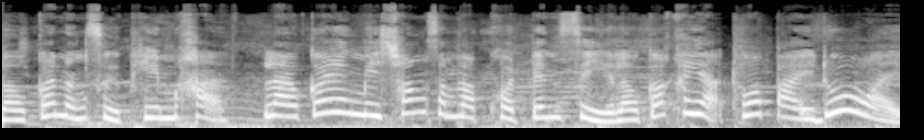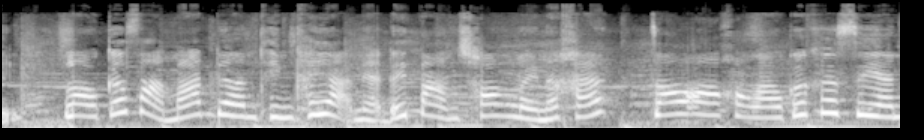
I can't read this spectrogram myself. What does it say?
แล้วก็หนังสือพิมพ์ค่ะ แล้วก็ยังมีช่องสำหรับขวดเป็นสีแล้วก็ขยะทั่วไปด้วย เราก็สามารถเดินทิ้งขยะเนี่ยได้ตามช่องเลยนะคะ ออของเราก็คือเซียน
